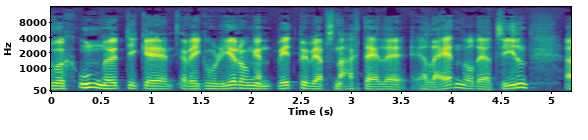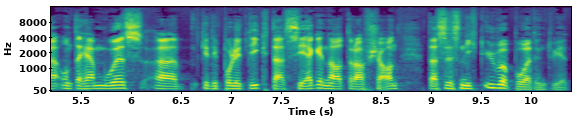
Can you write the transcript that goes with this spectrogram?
durch unnötige Regulierungen Wettbewerbsnachteile erleiden oder erzielen. Äh, und daher muss äh, die Politik da sehr genau darauf schauen, dass es nicht überbordend wird.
